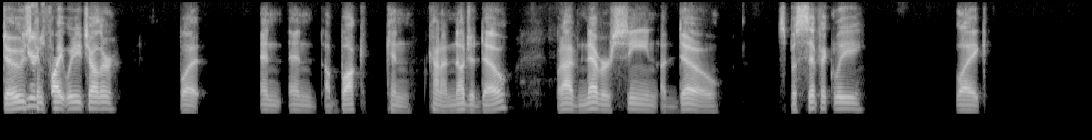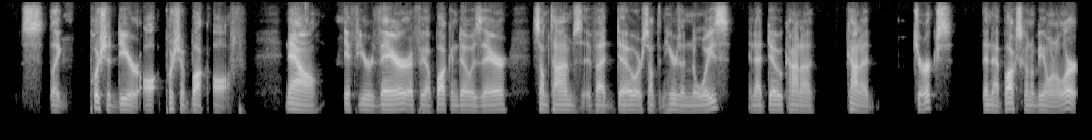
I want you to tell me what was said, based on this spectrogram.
Does you're can fight with each other, but and and a buck can kind of nudge a doe, but I've never seen a doe specifically like like push a deer off, push a buck off. Now, if you're there, if a buck and doe is there, sometimes if a doe or something hears a noise and that doe kind of kind of jerks, then that buck's going to be on alert.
